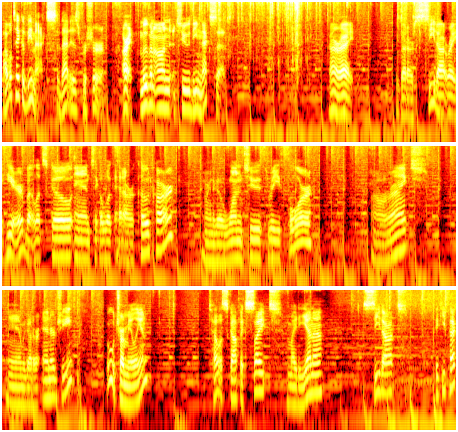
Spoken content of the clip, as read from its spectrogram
I will take a VMAX. That is for sure. Alright, moving on to the next set. Alright, we got our Seedot right here, but let's go and take a look at our code card. We're gonna go one, two, three, four. All right. And we got our energy. Ooh, Charmeleon. Telescopic Sight, Mightyena, Seedot, Pikipek,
